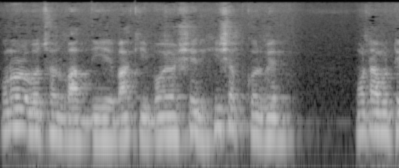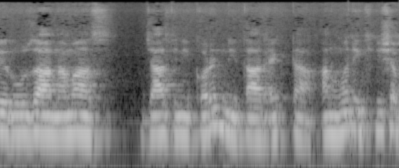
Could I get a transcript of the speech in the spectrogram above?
পনেরো বছর বাদ দিয়ে বাকি বয়সের হিসাব করবেন। মোটামুটি রোজা, নামাজ যা তিনি করেননি, তার একটা আনুমানিক হিসাব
